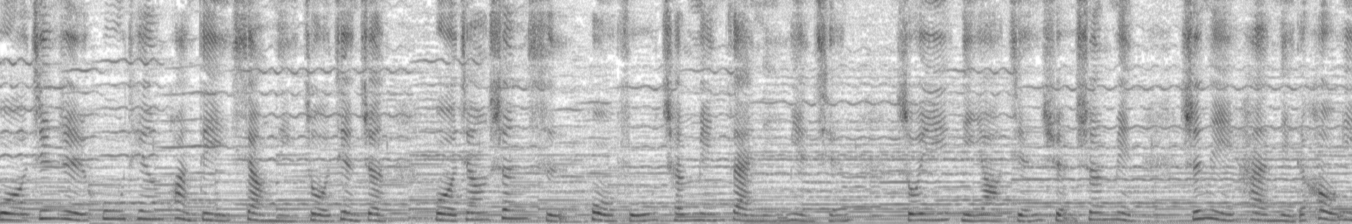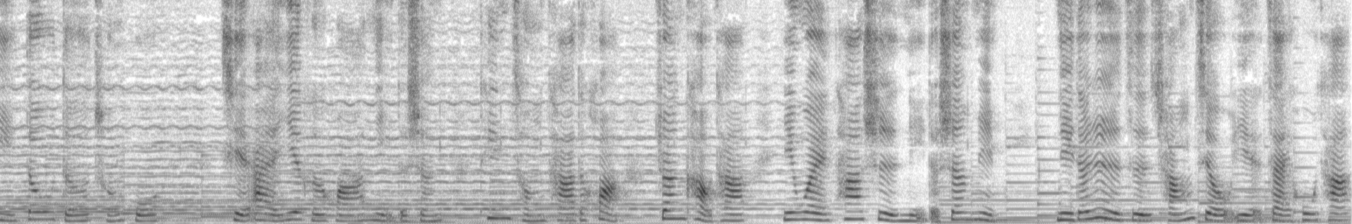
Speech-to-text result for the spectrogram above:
我今日呼天唤地向你做见证，我将生死祸福成名在你面前，所以你要拣选生命，使你和你的后裔都得存活，且爱耶和华你的神，听从他的话，专靠他。因为他是你的生命，你的日子长久也在乎他，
